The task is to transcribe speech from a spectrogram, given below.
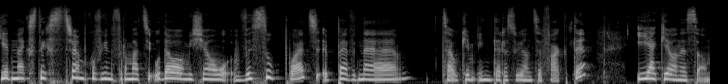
Jednak z tych strzępków informacji udało mi się wysupłać pewne całkiem interesujące fakty. I jakie one są?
